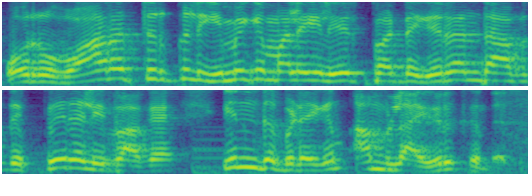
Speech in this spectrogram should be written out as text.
ஒரு வாரத்திற்குள் இமயமலையில் ஏற்பட்ட இரண்டாவது பேரழிவாக இந்த விடயம் அமலாக இருக்கின்றது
